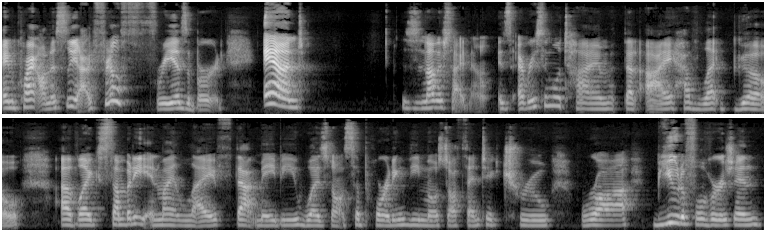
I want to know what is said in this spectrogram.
And quite honestly, I feel free as a bird. And this is another side note is every single time that I have let go of like somebody in my life that maybe was not supporting the most authentic, true, raw, beautiful version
